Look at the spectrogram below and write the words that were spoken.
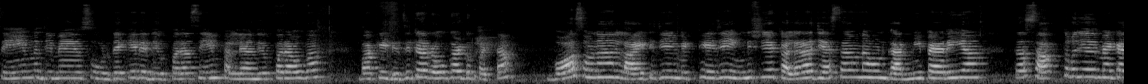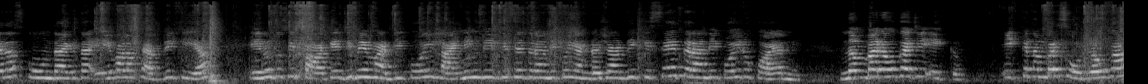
ਸੇਮ ਜਿਵੇਂ ਸੂਟ ਦੇ ਘੇਰੇ ਦੇ ਉੱਪਰ ਆ ਸੇਮ ਪੱਲਿਆਂ ਦੇ ਉੱਪਰ ਆਊਗਾ, ਬਾਕੀ ਡਿਜੀਟਲ ਰਹੂਗਾ ਦੁਪੱਟਾ। ਬਹੁਤ ਸੋਹਣਾ ਲਾਈਟ ਜੇ, ਮਿੱਠੇ ਜੇ ਇੰਗਲਿਸ਼ ਜੇ ਕਲਰ ਆ, ਜਿਸ ਤਰ੍ਹਾਂ ਹੁਣ ਹੁਣ ਗਰਮੀ ਪੈ ਰਹੀ ਆ, ਤਾਂ ਸਭ ਤੋਂ ਜੇ ਮੈਂ ਕਹਿੰਦਾ ਸਕੂਨਦਾਇਕ ਤਾਂ ਇਹ ਵਾਲਾ ਫੈਬਰਿਕ ਹੀ ਆ, ਇਹਨੂੰ ਤੁਸੀਂ ਪਾ ਕੇ ਜਿਵੇਂ ਮਰਜ਼ੀ, ਕੋਈ ਲਾਈਨਿੰਗ ਦੀ ਕਿਸੇ ਤਰ੍ਹਾਂ ਦੀ, ਕੋਈ ਅੰਡਰਸ਼ਰਟ ਦੀ, ਕਿਸੇ ਤਰ੍ਹਾਂ ਦੀ ਕੋਈ ਰਿਕੁਆਇਰ ਨਹੀਂ। ਨੰਬਰ ਰਹੂਗਾ ਜੀ ਇੱਕ। ਇੱਕ ਨੰਬਰ ਸੂਟ ਰਹੂਗਾ।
